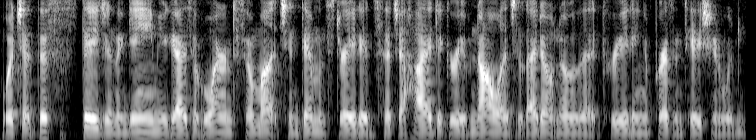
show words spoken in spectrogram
which at this stage in the game you guys have learned so much and demonstrated such a high degree of knowledge that i don't know that creating a presentation would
